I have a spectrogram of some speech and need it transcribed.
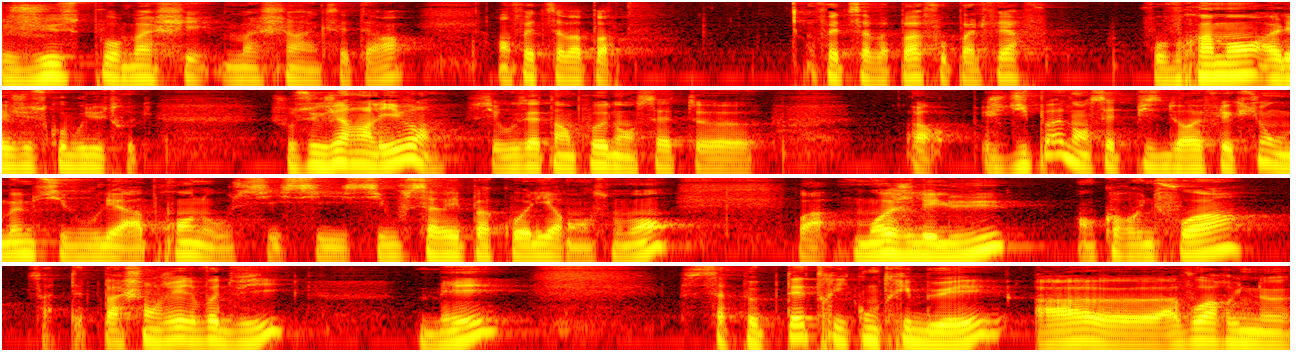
juste pour mâcher, machin, etc., en fait, ça va pas. En fait, ça va pas, faut pas le faire, faut, faut vraiment aller jusqu'au bout du truc. Je vous suggère un livre, si vous êtes un peu dans cette, euh, alors, je dis pas dans cette piste de réflexion, ou même si vous voulez apprendre, ou si, si, vous ne savez pas quoi lire en ce moment. Voilà. Moi, je l'ai lu, encore une fois, ça n'a peut-être pas changé votre vie, mais ça peut peut-être y contribuer à euh, avoir une,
